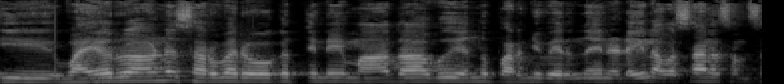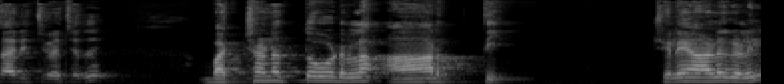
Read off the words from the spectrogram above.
ഈ വയറാണ് സർവരോഗത്തിന്റെ മാതാവ് എന്ന് പറഞ്ഞു വരുന്നതിനിടയിൽ അവസാനം സംസാരിച്ചു വെച്ചത് ഭക്ഷണത്തോടുള്ള ആർത്തി. ചില ആളുകളിൽ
